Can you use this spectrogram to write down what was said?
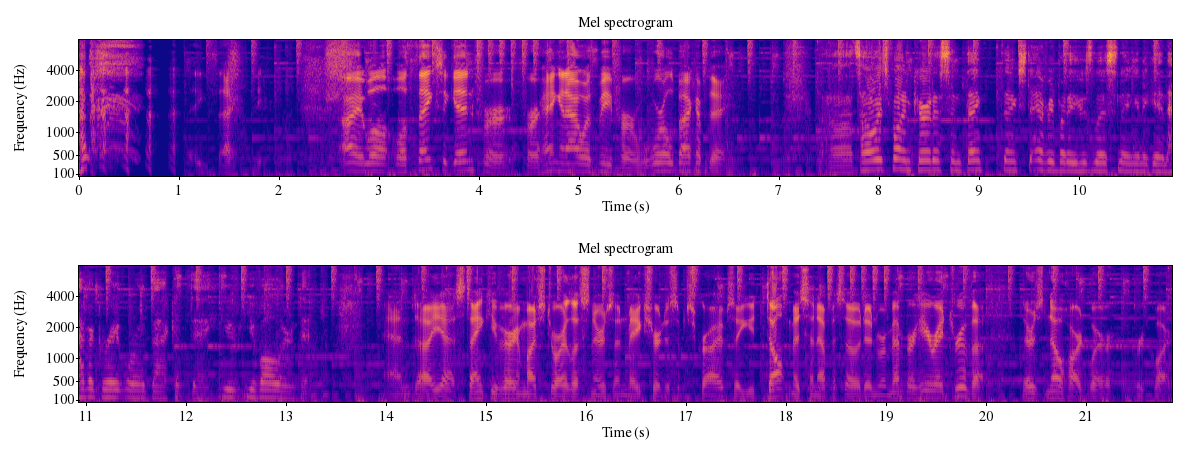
exactly. All right. Well, well, thanks again for for hanging out with me for World Backup Day. Uh, it's always fun, Curtis, and thank, thanks to everybody who's listening. And again, have a great World Backup Day. You, you've all earned it. And uh, yes, thank you very much to our listeners, and make sure to subscribe so you don't miss an episode. And remember, here at Druva, there's no hardware required.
